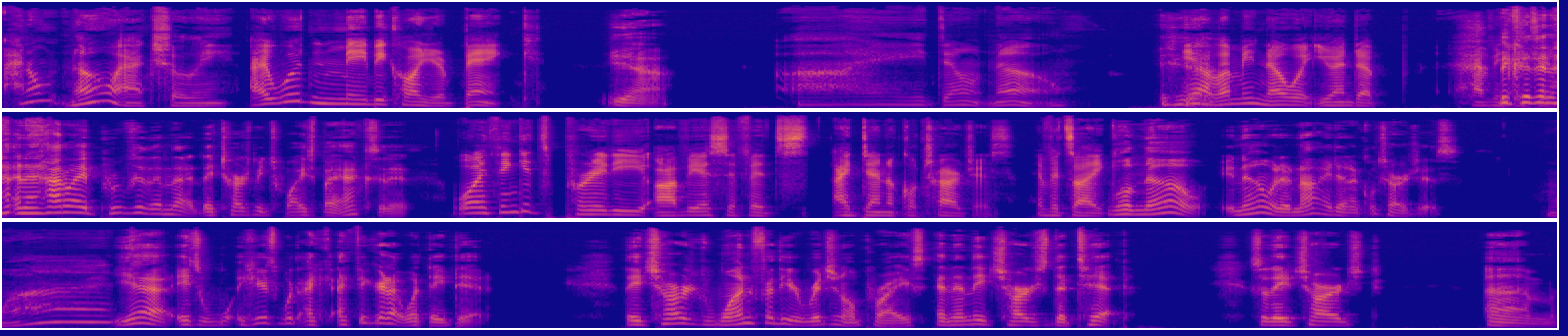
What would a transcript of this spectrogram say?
I don't know actually. I would maybe call your bank. Yeah. I don't know. Yeah, let me know what you end up having. because to and, do. and how do I prove to them that they charged me twice by accident? Well, I think it's pretty obvious if it's identical charges. If it's like Well, no, no, they're not identical charges. what? Yeah, it's here's what I, I figured out what they did. They charged one for the original price, and then they charged the tip. So they charged um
